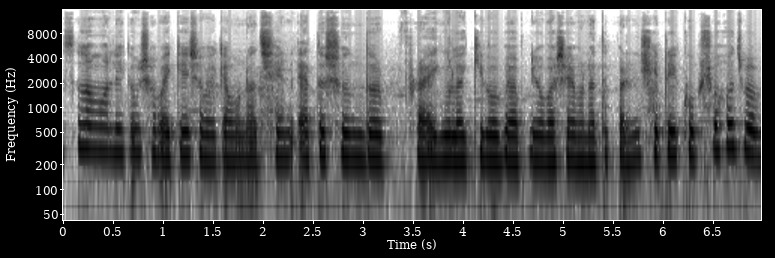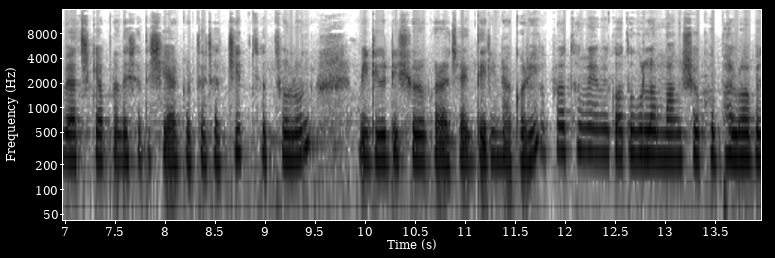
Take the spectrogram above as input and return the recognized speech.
আসসালামু আলাইকুম সবাইকে, সবাই কেমন আছেন? এত সুন্দর ফ্রাইগুলা কীভাবে আপনিও বাসায় বানাতে পারেন সেটাই খুব সহজভাবে আজকে আপনাদের সাথে শেয়ার করতে চাচ্ছি। তো চলুন, ভিডিওটি শুরু করা যাক, দেরি না করি প্রথমে আমি কতগুলো মাংস খুব ভালোভাবে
